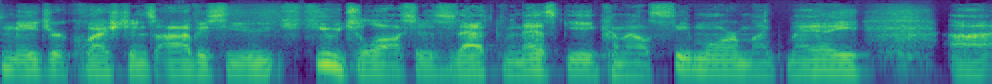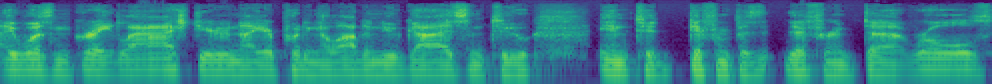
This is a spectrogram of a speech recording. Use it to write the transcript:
major questions. Obviously, huge losses. Zach Vinesky, Kamal Seymour, Mike May. Uh, it wasn't great last year. Now you're putting a lot of new guys into into different different uh, roles.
